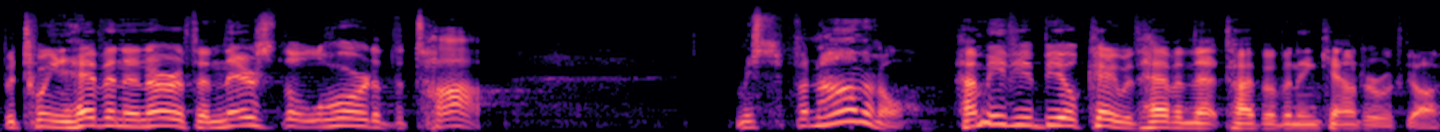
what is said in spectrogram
between heaven and earth, and there's the Lord at the top. I mean, it's phenomenal. How many of you be okay with having that type of an encounter with God?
